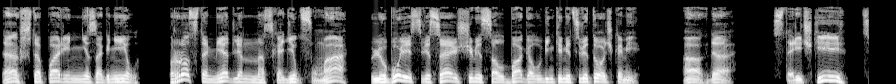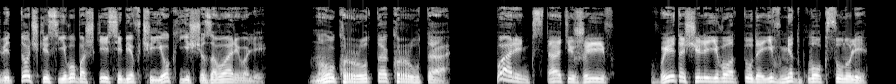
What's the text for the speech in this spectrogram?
Так что парень не загнил, просто медленно сходил с ума, любуясь свисающими с лба голубенькими цветочками. Ах, да, старички цветочки с его башки себе в чаек еще заваривали. Ну, круто, круто. Парень, кстати, жив. Вытащили его оттуда и в медблок сунули.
